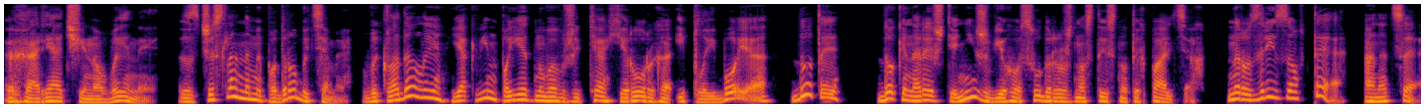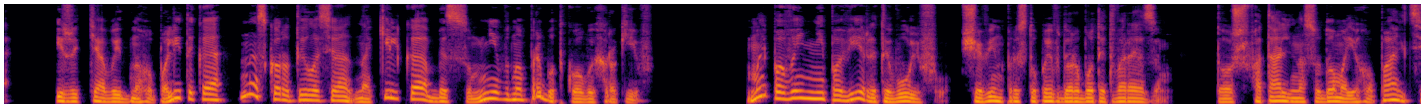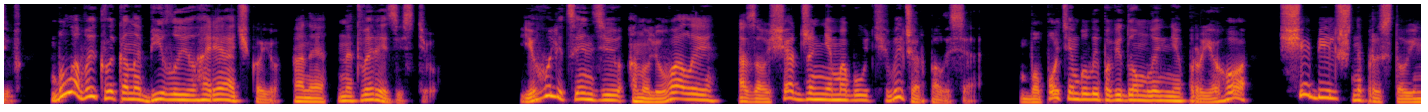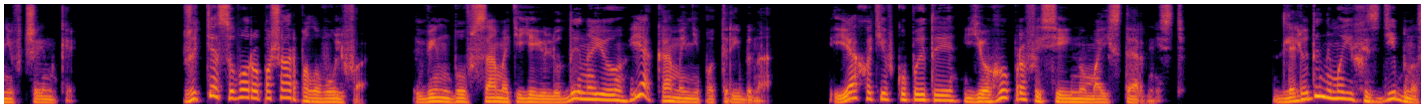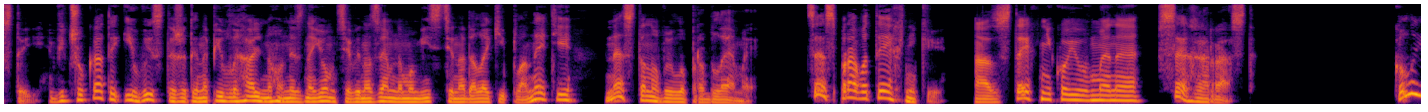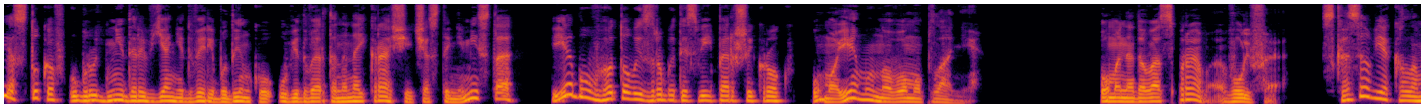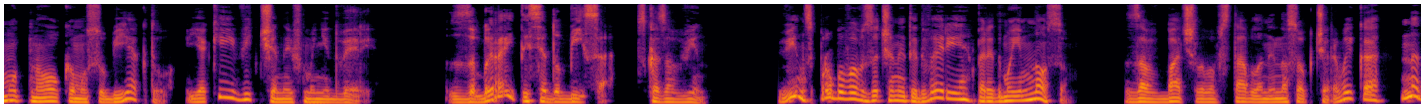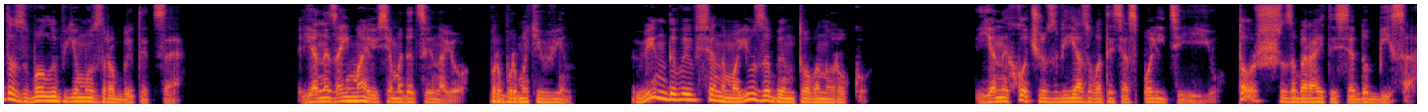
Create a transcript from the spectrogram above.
Гарячі новини з численними подробицями викладали, як він поєднував життя хірурга і плейбоя доти, доки нарешті ніж в його судорожно стиснутих пальцях не розрізав те, а не це, і життя видного політика не скоротилося на кілька безсумнівно прибуткових років. Ми повинні повірити Вульфу, що він приступив до роботи тверезим, тож фатальна судома його пальців була викликана білою гарячкою, а не нетверезістю. Його ліцензію анулювали, а заощадження, мабуть, вичерпалися, бо потім були повідомлення про його ще більш непристойні вчинки. Життя суворо пошарпало Вульфа він був саме тією людиною, яка мені потрібна. Я хотів купити його професійну майстерність. Для людини моїх здібностей відшукати і вистежити напівлегального незнайомця в іноземному місці на далекій планеті не становило проблеми. Це справа техніки, а з технікою в мене все гаразд. Коли я стукав у брудні дерев'яні двері будинку у відверто не найкращій частині міста, я був готовий зробити свій перший крок у моєму новому плані. У мене до вас справа, Вульфе сказав я каламутноокому суб'єкту, який відчинив мені двері. Забирайтеся до біса, сказав він. Він спробував зачинити двері перед моїм носом. Завбачливо вставлений носок черевика не дозволив йому зробити це. Я не займаюся медициною, пробурмотів він. Він дивився на мою забинтовану руку. Я не хочу зв'язуватися з поліцією, тож забирайтеся до біса.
